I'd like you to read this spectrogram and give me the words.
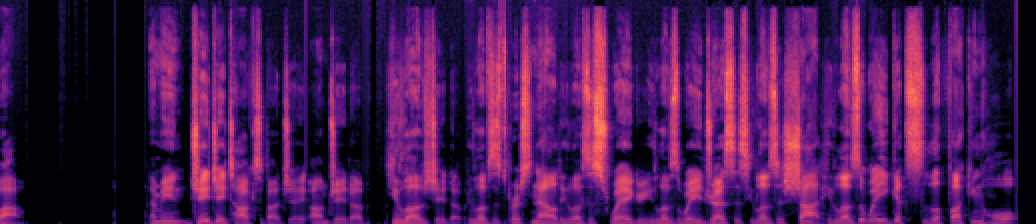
wow. I mean, JJ talks about J um J Dub. He loves J Dub. He loves his personality. He loves his swagger. He loves the way he dresses. He loves his shot. He loves the way he gets to the fucking hole.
